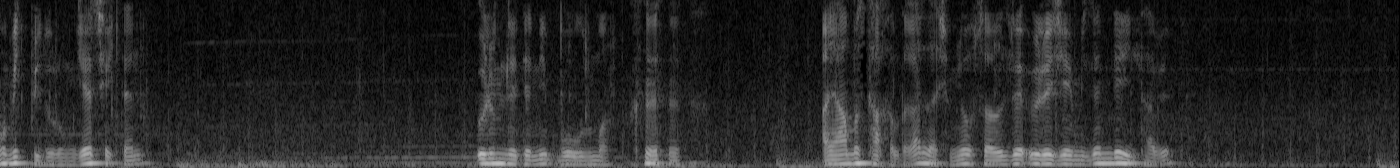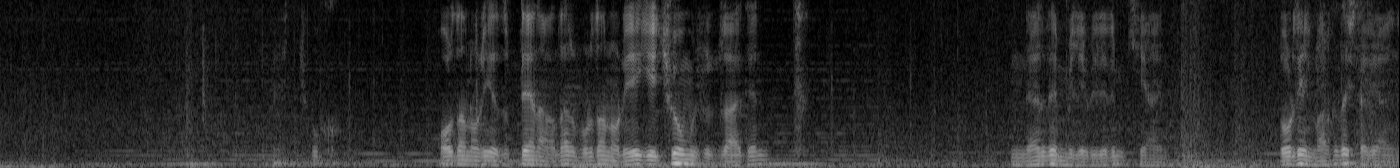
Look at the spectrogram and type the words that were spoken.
Komik bir durum gerçekten. Ölüm nedeni boğulma. Ayağımız takıldı kardeşim. Yoksa öldü öleceğimizden değil tabi. Evet, çok oradan oraya zıplayana kadar buradan oraya geçiyormuşuz zaten. Nereden bilebilirim ki yani? Doğru değil mi arkadaşlar yani?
